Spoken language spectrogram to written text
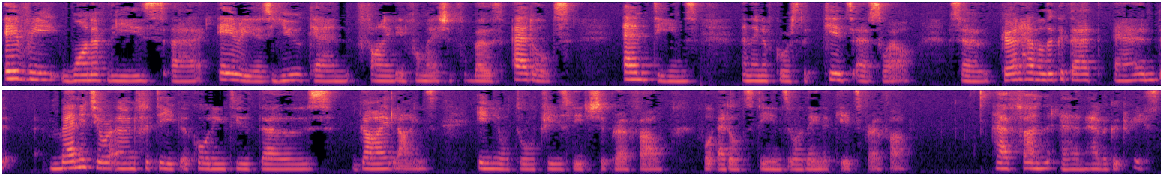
every one of these uh, areas, you can find information for both adults and teens, and then, of course, the kids as well. So go and have a look at that and manage your own fatigue according to those guidelines in your Tall Trees leadership profile for adults, teens, or then the kids profile. Have fun and have a good rest.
